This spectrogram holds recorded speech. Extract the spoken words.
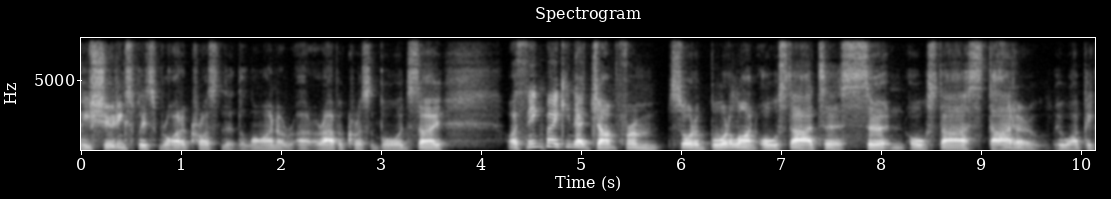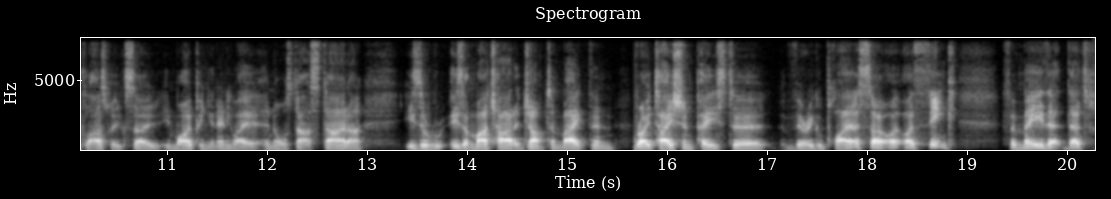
His shooting splits right across the, the line or, or up across the board. So I think making that jump from sort of borderline all star to certain all star starter, who I picked last week, so in my opinion anyway, an all star starter, is a is a much harder jump to make than rotation piece to a very good player. So I, I think for me that that's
